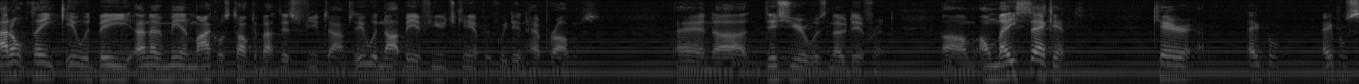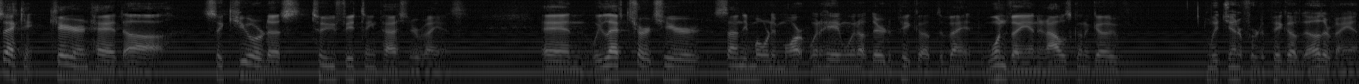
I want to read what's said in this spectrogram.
I don't think it would be, I know me and Michael's talked about this a few times. It would not be a huge camp if we didn't have problems. And uh, this year was no different. Um, on May 2nd, Karen, April, April 2nd, Karen had uh, secured us two 15 passenger vans. And we left church here Sunday morning. Mark went ahead and went up there to pick up the van, one van, and I was going to go with Jennifer to pick up the other van.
